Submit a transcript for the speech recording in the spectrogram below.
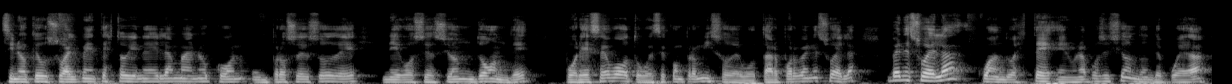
sino que usualmente esto viene de la mano con un proceso de negociación donde por ese voto o ese compromiso de votar por Venezuela, Venezuela cuando esté en una posición donde pueda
